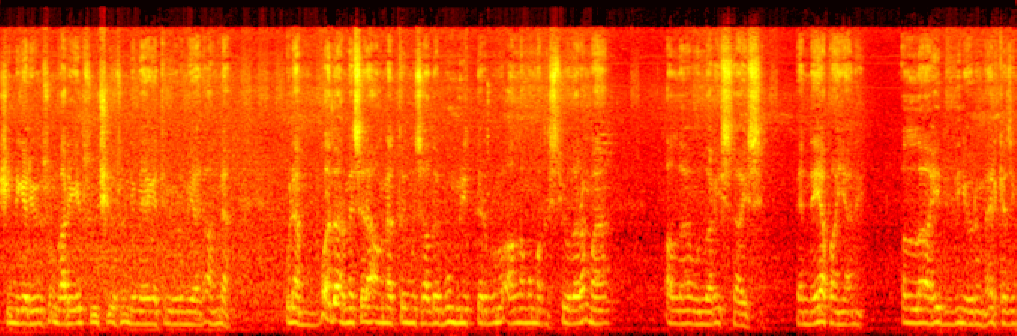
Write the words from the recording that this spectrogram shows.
Şimdi geliyorsun, arayıp su içiyorsun demeye getiriyorum yani anla. Ulan bu kadar mesela anlattığımız halde bu müritler bunu anlamamak istiyorlar ama Allah'ım bunları ıslah etsin. Ben ne yapan yani? Allah'ı diliyorum herkesin,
